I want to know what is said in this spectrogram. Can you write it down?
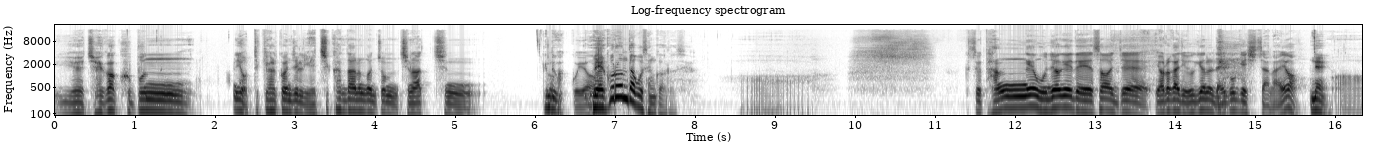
예, 제가 그분 어떻게 할 건지를 예측한다는 건 좀 지나친 것 같고요. 왜 그런다고 생각을 하세요? 어, 그래서 당의 운영에 대해서 이제 여러 가지 의견을 내고 계시잖아요. 네. 어,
